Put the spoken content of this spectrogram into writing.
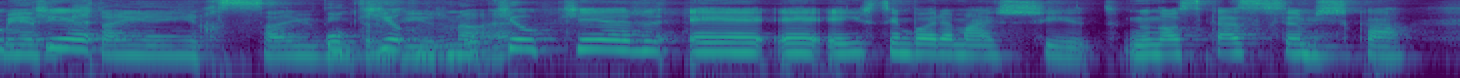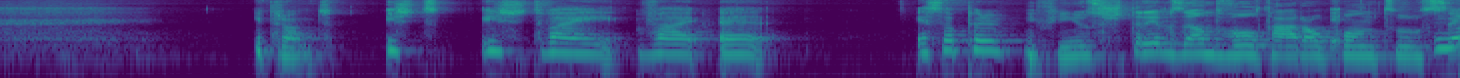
médicos quer- têm receio de O intervir, ele, não o é? que ele quer é, é, é ir-se embora mais cedo. No nosso caso, estamos cá. E pronto, isto, isto vai. vai eh, é só para. Enfim, os extremos hão de voltar ao ponto certo.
